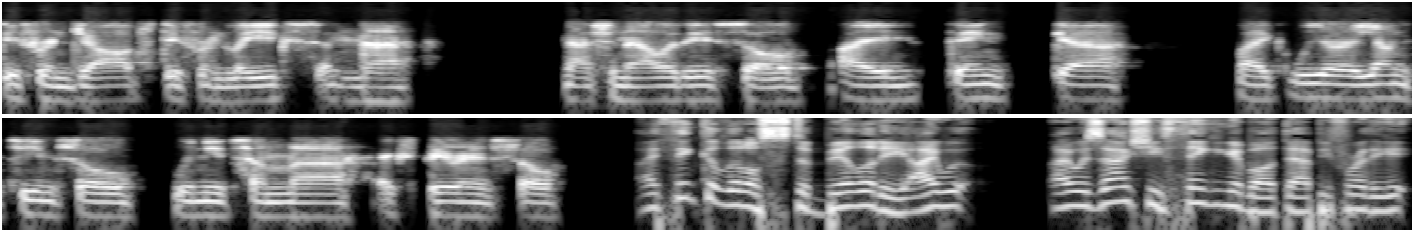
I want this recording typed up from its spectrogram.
different jobs, different leagues, and uh, nationalities. So I think, uh, like, we are a young team, so we need some uh, experience. So I think a little stability. I, w- I was actually thinking about that before the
